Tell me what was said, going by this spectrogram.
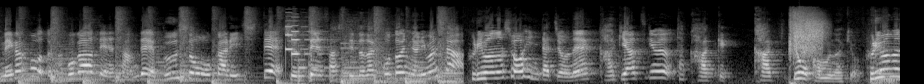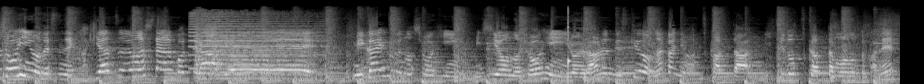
メガコート加古川店さんでブースをお借りして出店させていただくことになりました。フリマの商品たちをねかき集めたかけかようかむな今日。フリマの商品をですねかき集めました。こちら。イエーイ。未開封の商品未使用の商品いろいろあるんですけど中には使った一度使ったものとかね。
